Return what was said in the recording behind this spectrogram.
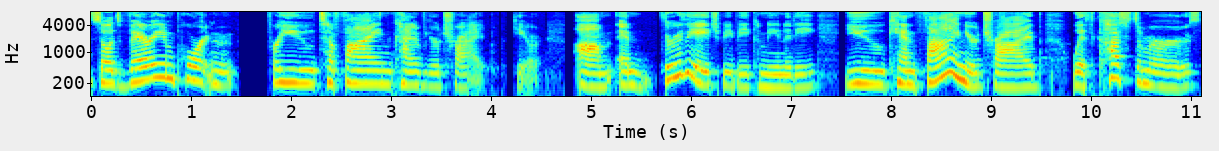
so it's very important for you to find kind of your tribe here. Um, and through the HBB community, you can find your tribe with customers,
